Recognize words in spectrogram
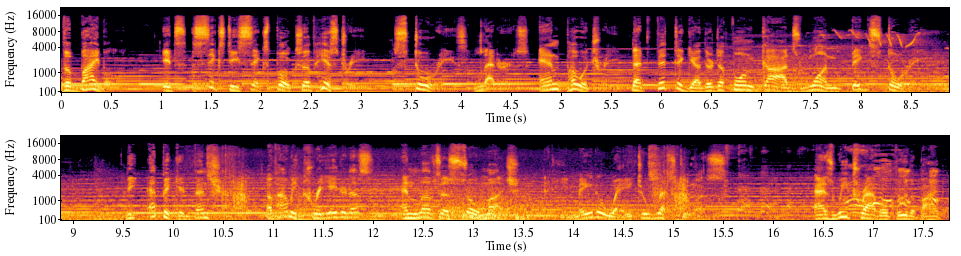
The Bible. It's 66 books of history, stories, letters, and poetry that fit together to form God's one big story. The epic adventure of how He created us and loves us so much that He made a way to rescue us. As we travel through the Bible,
